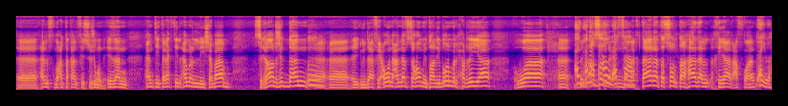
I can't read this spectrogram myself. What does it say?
آه، ألف معتقل في السجون. إذا أنت تركت الأمر لشباب صغار جدا آه، يدافعون عن نفسهم يطالبون بالحرية و آه، أنا بحاول أفهم عندما اختارت السلطة هذا الخيار عفوا أيوة.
